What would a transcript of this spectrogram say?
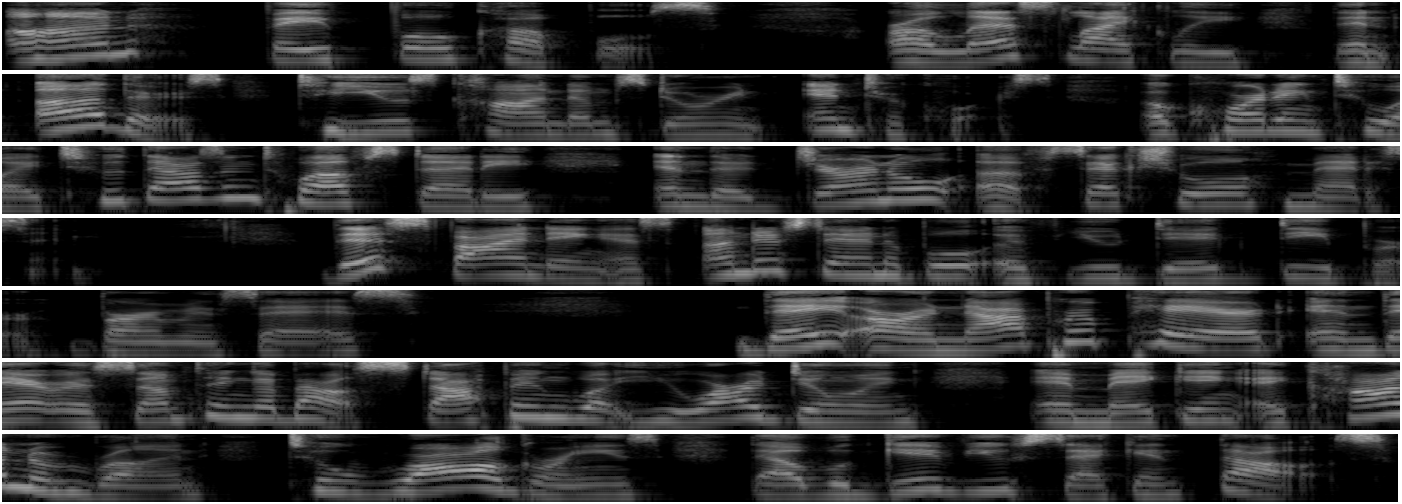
Unfaithful couples are less likely than others to use condoms during intercourse, according to a 2012 study in the Journal of Sexual Medicine. This finding is understandable if you dig deeper, Berman says. They are not prepared, and there is something about stopping what you are doing and making a condom run to Walgreens that will give you second thoughts,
